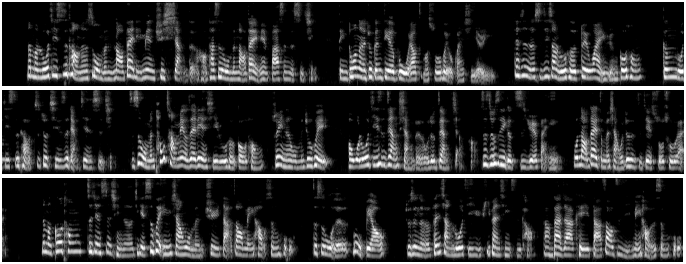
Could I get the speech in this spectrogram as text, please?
那么逻辑思考呢，是我们脑袋里面去想的，哈，它是我们脑袋里面发生的事情，顶多呢就跟第二步我要怎么说会有关系而已。但是呢，实际上如何对外与人沟通，跟逻辑思考，这就其实是两件事情。只是我们通常没有在练习如何沟通，所以呢，我们就会哦，我逻辑是这样想的，我就这样讲，好，这就是一个直觉反应，我脑袋怎么想，我就是直接说出来。那么沟通这件事情呢，也是会影响我们去打造美好生活。这是我的目标，就是呢，分享逻辑与批判性思考，让大家可以打造自己美好的生活。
